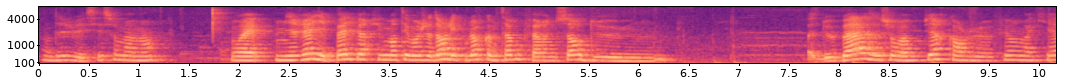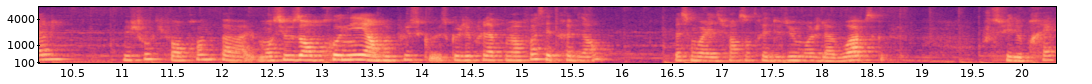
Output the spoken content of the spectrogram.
Attendez, je vais essayer sur ma main. Ouais, Mireille est pas hyper pigmentée. Moi j'adore les couleurs comme ça pour faire une sorte de de base sur ma paupière quand je fais mon maquillage. Mais je trouve qu'il faut en prendre pas mal. Bon, si vous en prenez un peu plus que ce que j'ai pris la première fois, c'est très bien. De toute façon, voilà la différence entre les deux yeux, moi je la vois parce que je suis de près.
